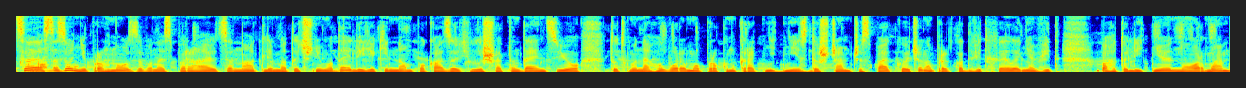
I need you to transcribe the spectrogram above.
Це сезонні прогнози. Вони спираються на кліматичні моделі, які нам показують лише тенденцію. Тут ми не говоримо про конкретні дні з дощем чи спекою, чи, наприклад, відхилення від багатолітньої норми.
